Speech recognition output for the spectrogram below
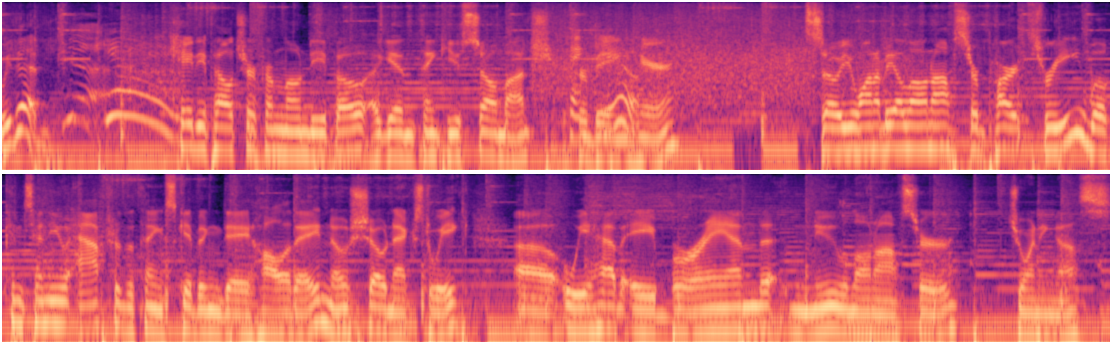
We did. Yeah. Yay. Katie Pelcher from Loan Depot. Again, thank you so much Thank for being you. here. So, you want to be a loan officer part three? We'll continue after the Thanksgiving Day holiday. No show next week. Uh, we have a brand new loan officer joining us.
